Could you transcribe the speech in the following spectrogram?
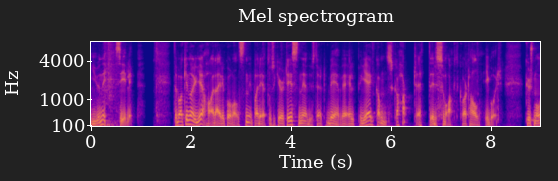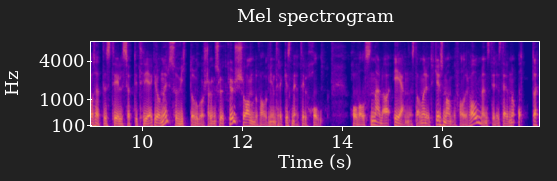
juni, sier Lipp. Tilbake i Norge har Eirik Aavaldsen i Pareto Securities nedjustert BV-LPG ganske hardt etter svakt kvartal i går. Kursmålet settes til 73 kroner, så vidt over gårsdagens sluttkurs, og anbefalingen trekkes ned til hold. Håvaldsen er da eneste analytiker som anbefaler hold, mens de resterende åtte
